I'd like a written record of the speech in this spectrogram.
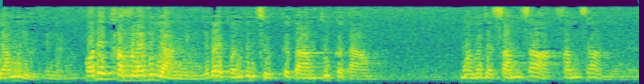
ย้ำอยู่เช่นนั้นพอได้ทำอะไรทุกอย่างหนึ่งจะได้ผลเป็นสุขก็ตามทุกข์ก็ตาม มันก็จะซ้ำซากซ้ำซากอย่างนั้น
